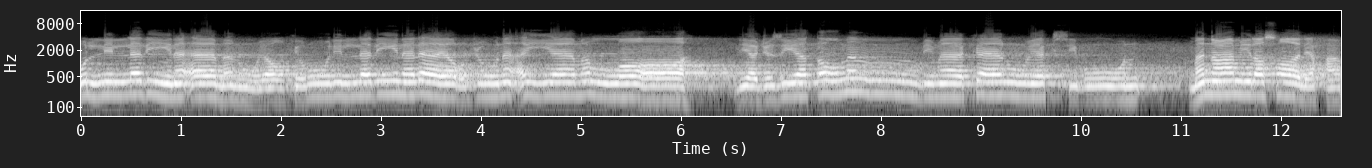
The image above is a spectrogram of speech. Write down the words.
قل للذين آمنوا يغفروا للذين لا يرجون أيام الله ليجزي قوما بما كانوا يكسبون. من عمل صالحا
